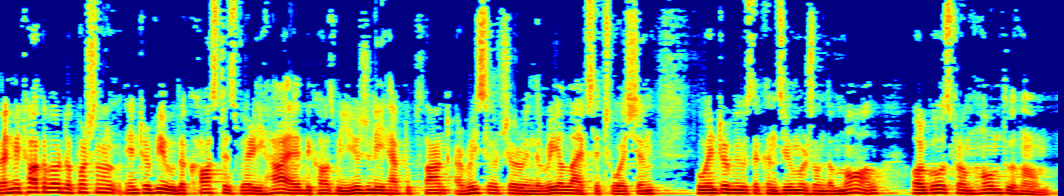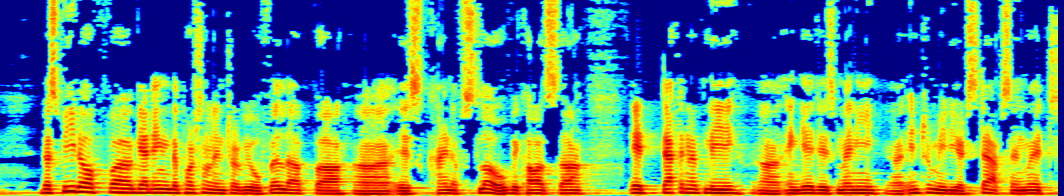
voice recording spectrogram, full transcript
When we talk about the personal interview, the cost is very high because we usually have to plant a researcher in the real life situation who interviews the consumers on the mall or goes from home to home. The speed of uh, getting the personal interview filled up uh, uh, is kind of slow because it definitely engages many intermediate steps in which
